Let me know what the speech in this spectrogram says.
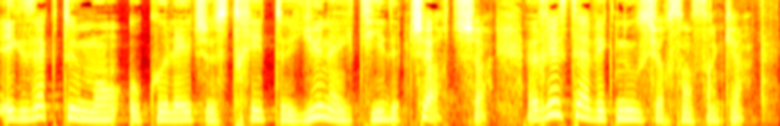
exactement au College Street United Church. Restez avec nous sur 105.1.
